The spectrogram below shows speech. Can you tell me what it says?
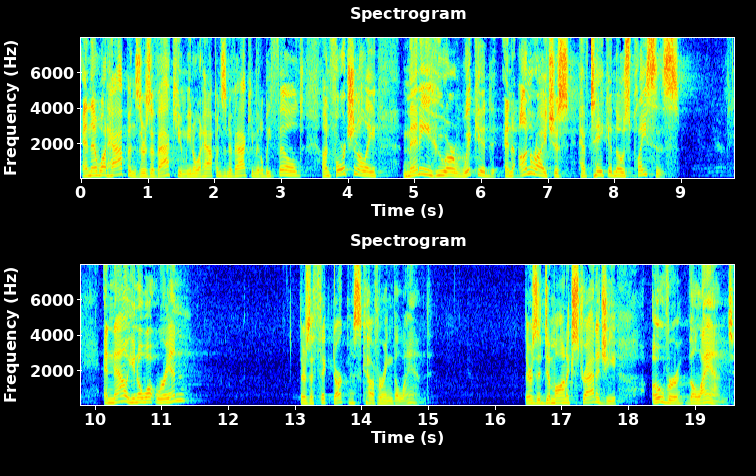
And then what happens? There's a vacuum. You know what happens in a vacuum? It'll be filled. Unfortunately, many who are wicked and unrighteous have taken those places. And now, you know what we're in? There's a thick darkness covering the land. There's a demonic strategy over the land.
